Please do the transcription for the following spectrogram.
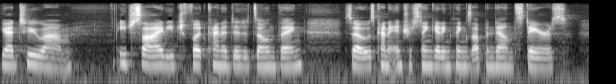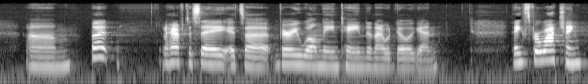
You had to um, each side, each foot kind of did its own thing, so it was kind of interesting getting things up and down the stairs. Um, but I have to say it's uh, very well maintained, and I would go again. Thanks for watching.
